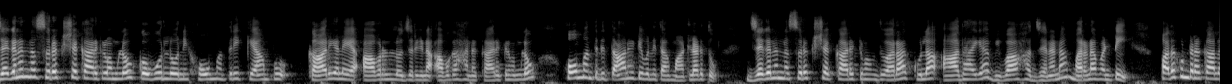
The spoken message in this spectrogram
జగనన్న సురక్ష కార్యక్రమంలో కొవ్వూరులోని హోంమంత్రి క్యాంపు కార్యాలయ ఆవరణలో జరిగిన అవగాహన కార్యక్రమంలో హోంమంత్రి తానేటి వనిత మాట్లాడుతూ జగనన్న సురక్ష కార్యక్రమం ద్వారా కుల ఆదాయ వివాహ జనన మరణ వంటి పదకొండు రకాల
